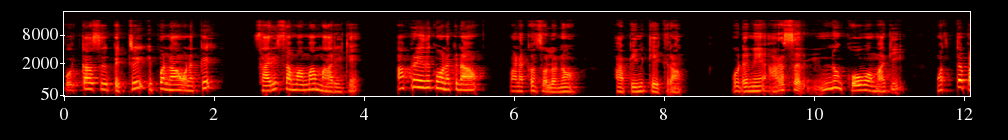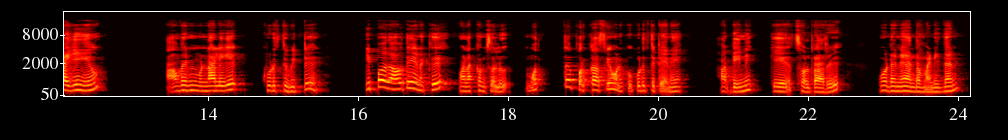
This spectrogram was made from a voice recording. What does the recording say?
பொற்காசு பெற்று இப்போ நான் உனக்கு சரிசமமாக மாறிட்டேன். அப்புறம் எதுக்கு உனக்கு நான் வணக்கம் சொல்லணும்? அப்படின்னு கேட்குறான் உடனே அரசர் இன்னும் கோபமாகி மொத்த பையனையும் அவன் முன்னாலேயே கொடுத்து விட்டு இப்போதாவது எனக்கு வணக்கம் சொல்லு. மொத்த பொற்காசையும் உனக்கு கொடுத்துட்டேனே அப்படின்னு கே சொல்கிறாரு உடனே அந்த மனிதன்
